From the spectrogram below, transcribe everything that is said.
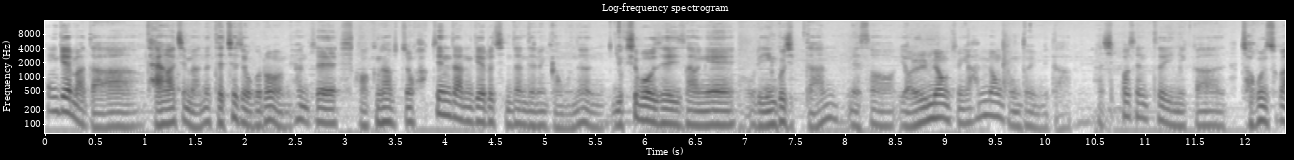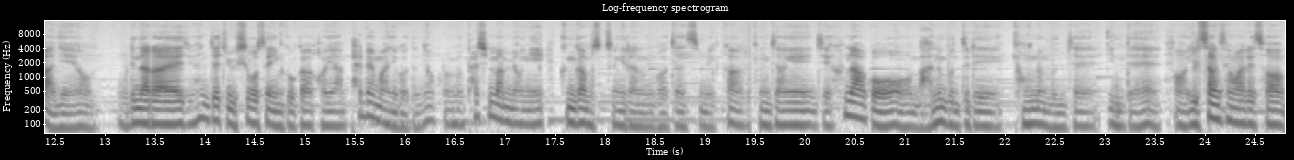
통계마다 다양하지만 대체적으로 현재 어, 근감소증 확진 단계로 진단되는 경우는 65세 이상의 우리 인구 집단에서 10명 중에 1명 정도입니다. 한 10%이니까 적은 수가 아니에요. 우리나라의 현재 지금 65세 인구가 거의 한 800만이거든요. 그러면 80만 명이 근감소증이라는 거지 않습니까? 굉장히 이제 흔하고 많은 분들이 겪는 문제인데 어, 일상생활에서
